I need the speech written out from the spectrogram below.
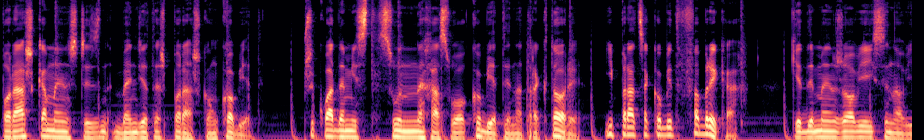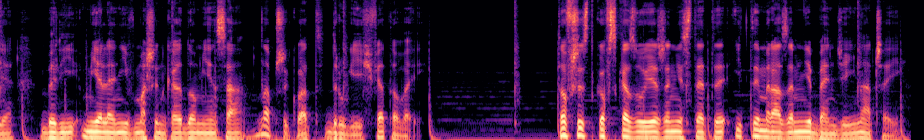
Porażka mężczyzn będzie też porażką kobiet. Przykładem jest słynne hasło kobiety na traktory i praca kobiet w fabrykach, kiedy mężowie i synowie byli mieleni w maszynkach do mięsa, na przykład II światowej. To wszystko wskazuje, że niestety i tym razem nie będzie inaczej.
